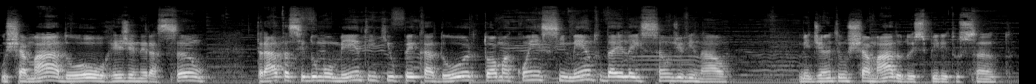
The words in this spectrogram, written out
O chamado ou regeneração trata-se do momento em que o pecador toma conhecimento da eleição divinal, mediante um chamado do Espírito Santo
